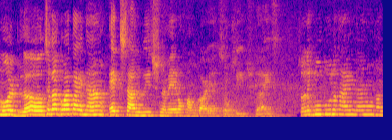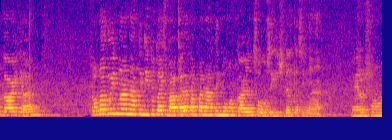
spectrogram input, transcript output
more vlog. So, gagawa tayo ng egg sandwich na merong Hungarian sausage, guys. So, nagluto na tayo ng Hungarian. So, gagawin nga natin dito, guys, babalatan pa natin yung Hungarian sausage dahil kasi nga, meron siyang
